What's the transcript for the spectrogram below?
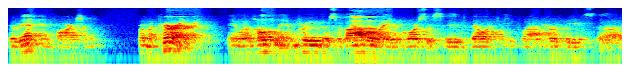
prevent infarction from occurring, then we'll hopefully improve the survival rate of horses who develop equine herpes uh,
